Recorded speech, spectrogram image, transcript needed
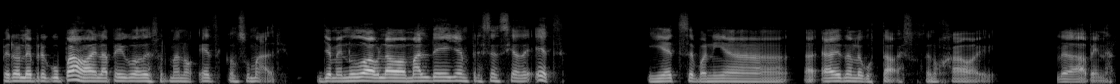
pero le preocupaba el apego de su hermano Ed con su madre. Y a menudo hablaba mal de ella en presencia de Ed. Y Ed se ponía... A a Ed no le gustaba eso, se enojaba y le daba pena.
